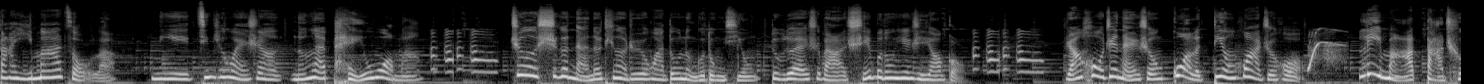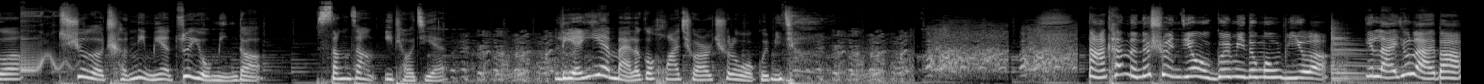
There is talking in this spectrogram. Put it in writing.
大姨妈走了，你今天晚上能来陪我吗？”这是个男的，听到这句话都能够动心，对不对？是吧？谁不动心谁小狗。然后这男生挂了电话之后，立马打车去了城里面最有名的丧葬一条街，连夜买了个花圈去了我闺蜜家。打开门的瞬间，我闺蜜都懵逼了。你来就来吧，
